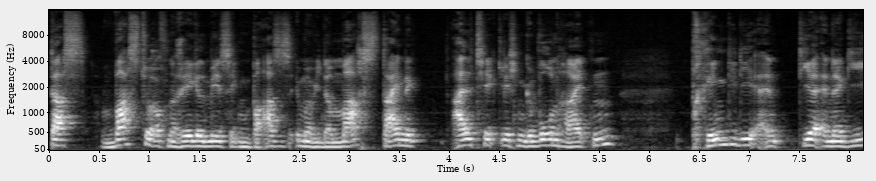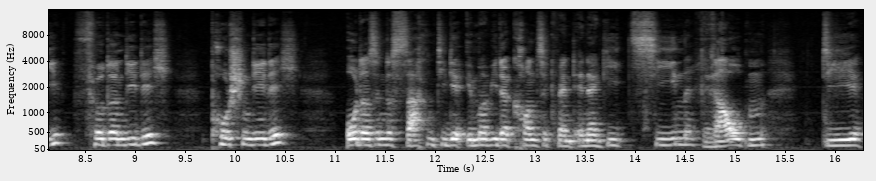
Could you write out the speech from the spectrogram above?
das, was du auf einer regelmäßigen Basis immer wieder machst, deine alltäglichen Gewohnheiten, bringen die dir Energie, fördern die dich, pushen die dich oder sind es Sachen, die dir immer wieder konsequent Energie ziehen, rauben, die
